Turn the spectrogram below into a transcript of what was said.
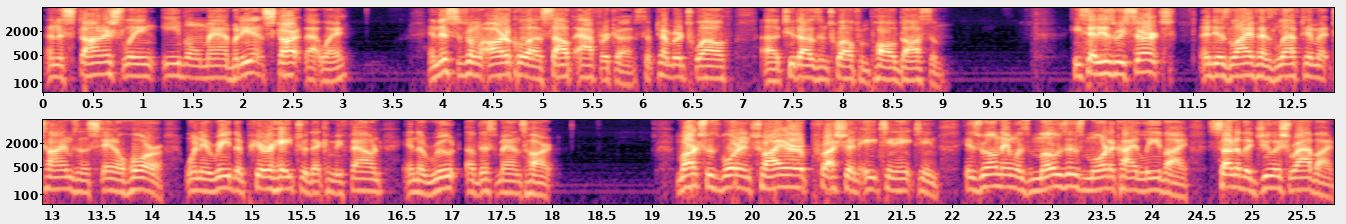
an astonishingly evil man, but he didn't start that way. And this is from an article out of South Africa, September 12th, uh, 2012, from Paul Dawson. He said his research and his life has left him at times in a state of horror when he read the pure hatred that can be found in the root of this man's heart. Marx was born in Trier, Prussia in 1818. His real name was Moses Mordecai Levi, son of a Jewish rabbi.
